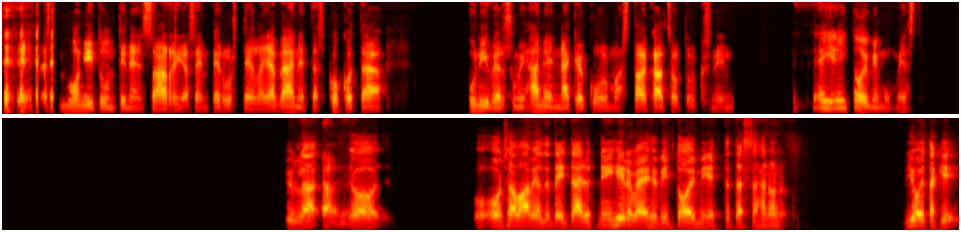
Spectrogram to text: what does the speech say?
tehtäisiin monituntinen sarja sen perusteella ja väännettäisiin koko tämä universumi hänen näkökulmastaan katsotuksi, niin ei, ei toimi mun mielestä. Kyllä, ja, joo, on samaa mieltä, että ei tämä nyt niin hirveän hyvin toimi, että tässähän on joitakin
